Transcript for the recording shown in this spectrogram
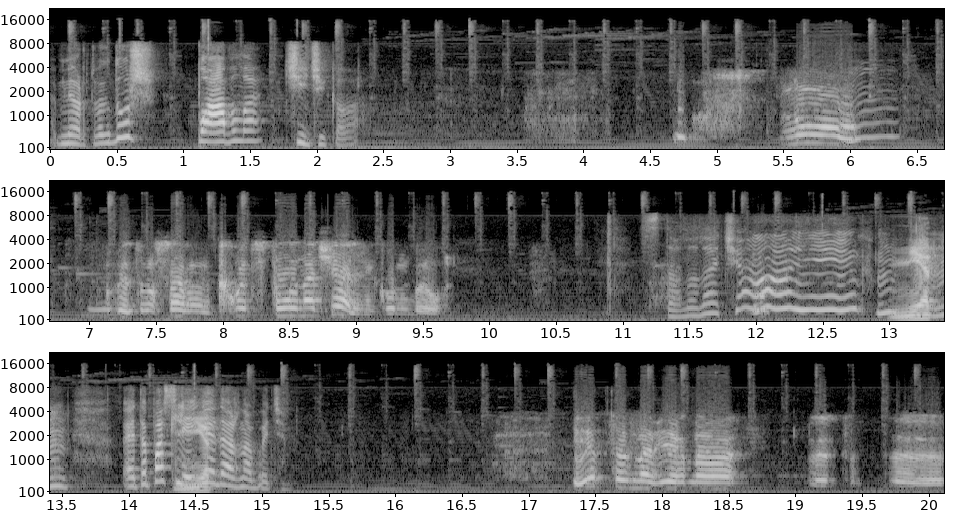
мертвых душ Павла Чичикова. Ну, этому самому, какой-то столоначальник он был. Столоначальник. Нет. М-м. Это последняя Нет. должна быть. Это, наверное, этот, э,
